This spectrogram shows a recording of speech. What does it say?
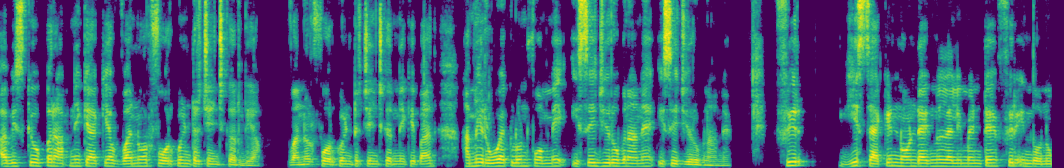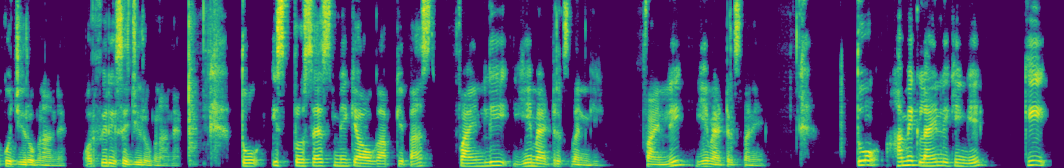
अब इसके ऊपर आपने क्या किया? वन और फोर को इंटरचेंज कर लिया। वन और फोर को इंटरचेंज करने के बाद हमें रो एक्लोन फॉर्म में इसे ज़ीरो बनाना है, इसे ज़ीरो बनाना है। फिर ये सेकंड नॉन डायगोनल एलिमेंट है, फिर इन दोनों को ज़ीरो बनाना है। और फिर इसे ज़ीरो बनाना है। तो इस प्रोसेस में क्या होगा आपके पास? फाइनली ये मैट्रिक्स बन गई फाइनली ये मैट्रिक्स बनी तो हम एक लाइन लिखेंगे कि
